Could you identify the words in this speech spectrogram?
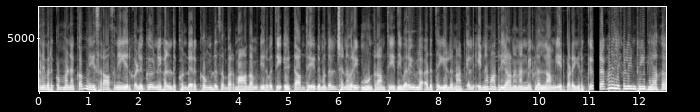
அனைவருக்கும் வணக்கம். மேசராசினியர்களுக்கு நிகழ்ந்து கொண்டிருக்கும் டிசம்பர் மாதம் இருபத்தி எட்டாம் தேதி முதல் ஜனவரி மூன்றாம் தேதி வரை உள்ள அடுத்த ஏழு நாட்கள் என்ன மாதிரியான நன்மைகள் எல்லாம் ஏற்பட இருக்கு? கிரகநிலைகளின் ரீதியாக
